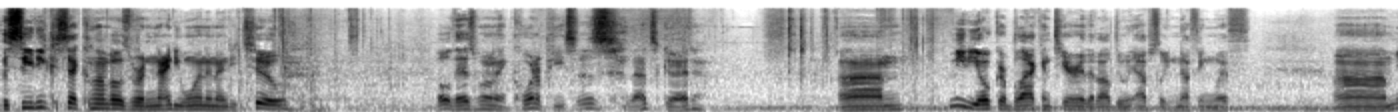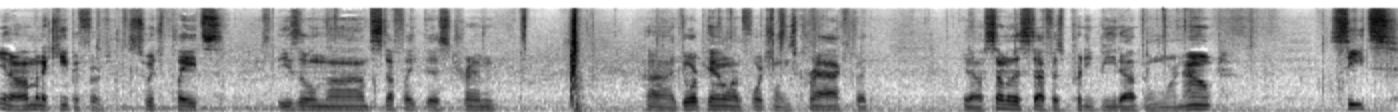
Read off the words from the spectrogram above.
The CD cassette combos were 91 and 92. Oh, there's one of my quarter pieces. That's good. Um, mediocre black interior that I'll do absolutely nothing with. Um, you know, I'm going to keep it for switch plates, these little knobs, stuff like this, trim. Uh, door panel, unfortunately, is cracked, but, you know, some of this stuff is pretty beat up and worn out. Seats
